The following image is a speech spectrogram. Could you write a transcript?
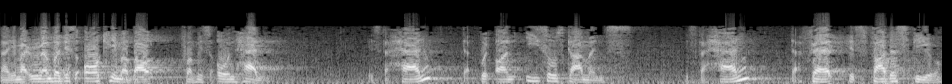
Now you might remember this all came about from his own hand. It's the hand that put on Esau's garments. It's the hand that fed his father's steel.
